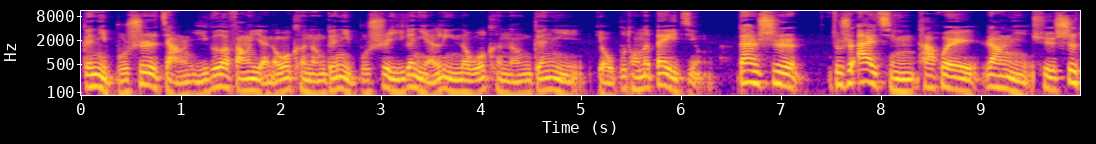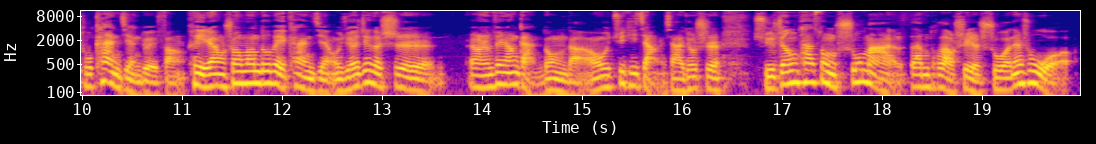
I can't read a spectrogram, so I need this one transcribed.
跟你不是讲一个方言的，我可能跟你不是一个年龄的，我可能跟你有不同的背景，但是就是爱情，它会让你去试图看见对方，可以让双方都被看见。我觉得这个是让人非常感动的。然后具体讲一下，就是徐峥他送书嘛，拉木托老师也说，但是我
